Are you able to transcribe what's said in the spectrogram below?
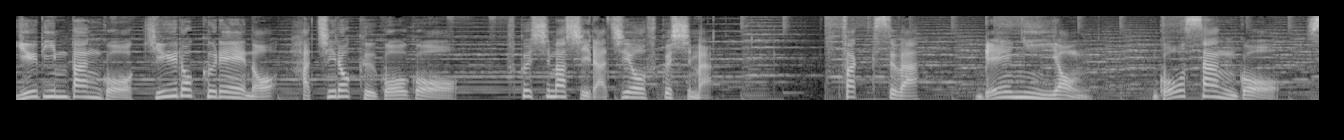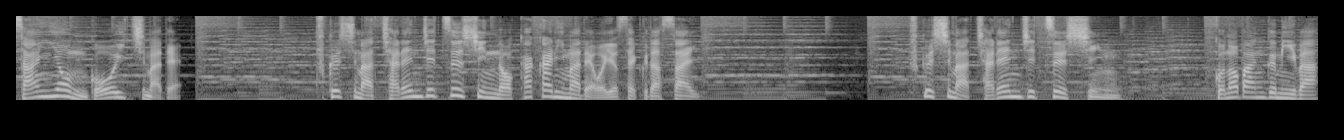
郵便番号960-8655福島市ラジオ福島。ファックスは024-535-3451まで。福島チャレンジ通信の係までお寄せください。福島チャレンジ通信。この番組は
